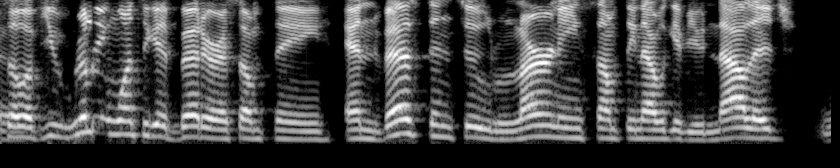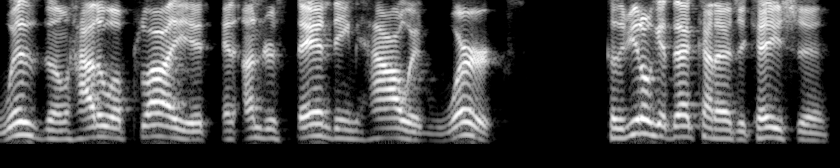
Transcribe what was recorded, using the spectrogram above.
So if you really want to get better at something, invest into learning something that will give you knowledge, wisdom, how to apply it, and understanding how it works. Because if you don't get that kind of education,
